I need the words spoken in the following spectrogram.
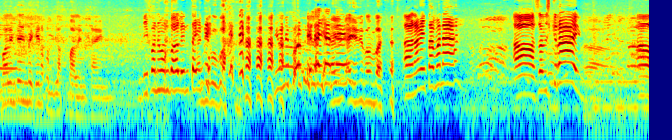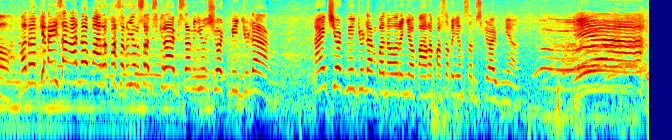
Valentine ba kayo naka-black Valentine? Hindi pa naman Valentine Hindi eh. po ba? Uniform nila yan Ayun, eh. ayun di ba? Ah, nakita mo na? Ah, subscribe. Oh, manood ka ng isang ano para pasok yung subscribe, isang yu- short video lang. Kahit short video lang panoorin nyo para pasok yung subscribe niya. Yeah!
